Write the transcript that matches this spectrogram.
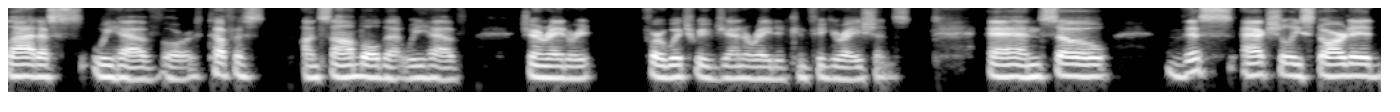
lattice we have or toughest ensemble that we have generated for which we've generated configurations. And so this actually started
